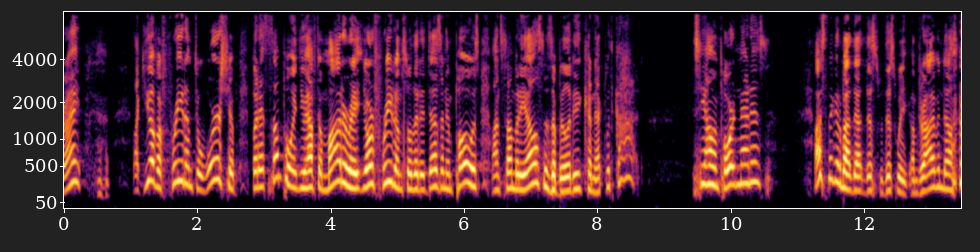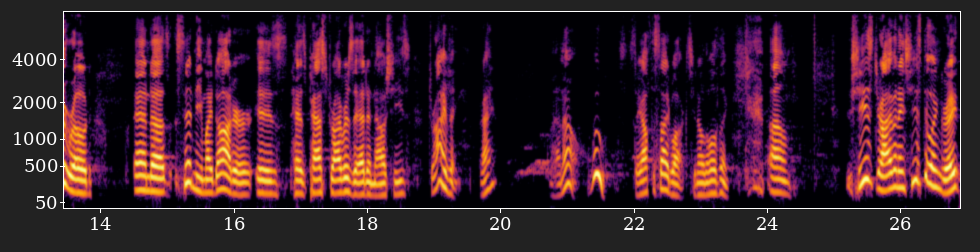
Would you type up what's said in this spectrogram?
Right? like you have a freedom to worship, but at some point you have to moderate your freedom so that it doesn't impose on somebody else's ability to connect with God. You see how important that is? I was thinking about that this, this week. I'm driving down the road, and uh, Sydney, my daughter, is has passed driver's ed, and now she's driving, right? I know. Woo! Stay off the sidewalks, you know, the whole thing. Um, she's driving and she's doing great.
